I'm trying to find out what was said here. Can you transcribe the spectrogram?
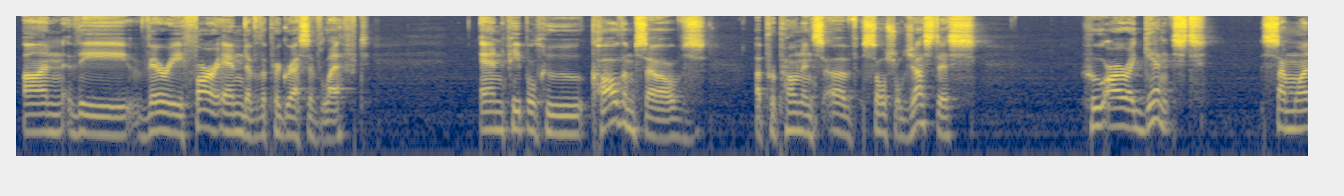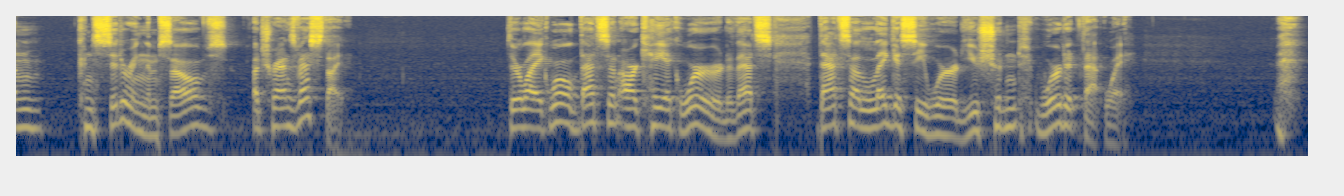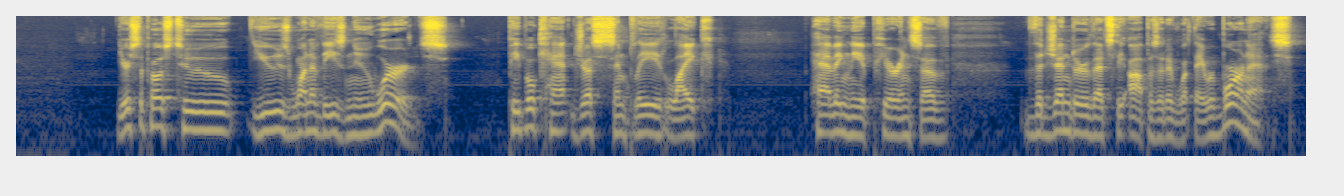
on the very far end of the progressive left and people who call themselves proponents of social justice who are against someone considering themselves a transvestite. They're like, well, that's an archaic word. That's that's a legacy word. You shouldn't word it that way. You're supposed to use one of these new words. People can't just simply like having the appearance of the gender that's the opposite of what they were born as.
